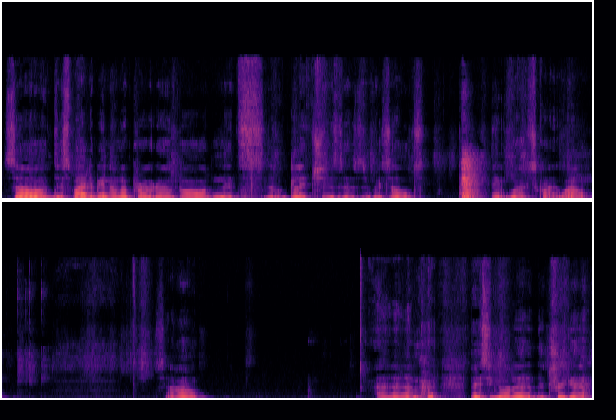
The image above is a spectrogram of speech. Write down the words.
So, despite it being on a proto board and its little glitches as a result, it works quite well. So, um, basically got a, the trigger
